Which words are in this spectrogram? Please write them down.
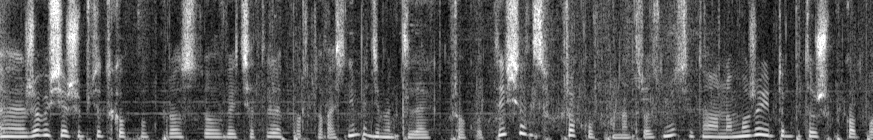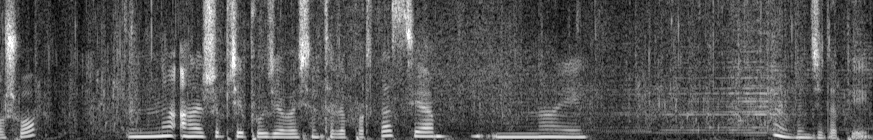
E, Żeby się szybciutko po prostu, wiecie, teleportować. Nie będziemy tyle kroków. Tysiąc kroków ponad, rozumiecie? To no może i to by to szybko poszło. No, ale szybciej pójdzie właśnie teleportacja. No i... No będzie lepiej,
